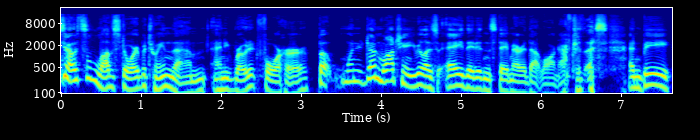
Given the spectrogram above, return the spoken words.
you know, it's a love story between them and he wrote it for her. But when you're done watching it, you realize A, they didn't stay married that long after this. And B,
